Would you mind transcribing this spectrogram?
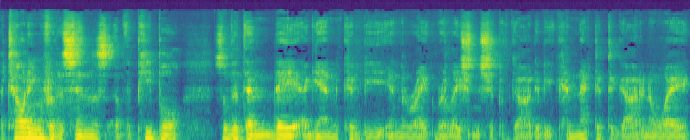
atoning for the sins of the people, so that then they again could be in the right relationship with God, to be connected to God in a way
